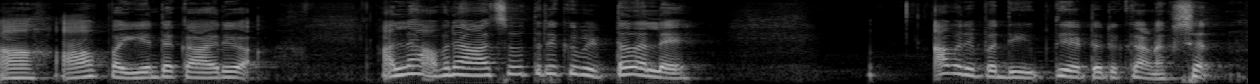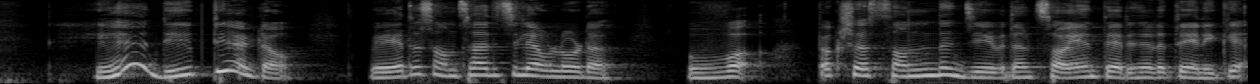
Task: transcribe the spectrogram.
ആ ആ പയ്യന്റെ കാര്യമാണ് അല്ല അവൻ ആശുപത്രിക്ക് വിട്ടതല്ലേ? അവനിപ്പോൾ ദീപ്തിയായിട്ടൊരു കണക്ഷൻ ഏ ദീപ്തിയായിട്ടോ? വേറെ സംസാരിച്ചില്ല അവളോട്? ഉവ്വ പക്ഷെ സ്വന്തം ജീവിതം സ്വയം തിരഞ്ഞെടുത്ത എനിക്ക്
